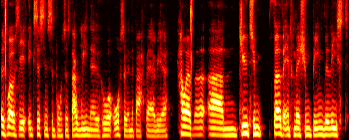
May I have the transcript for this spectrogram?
as well as the existing supporters that we know who are also in the Bath area. However, um, due to further information being released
